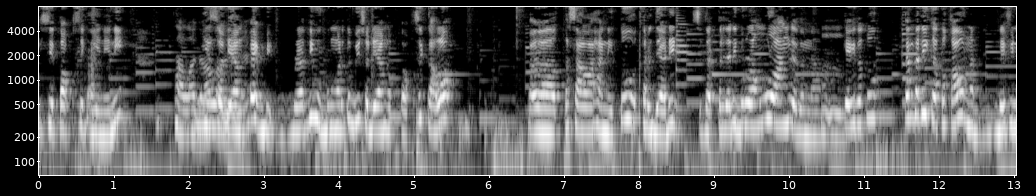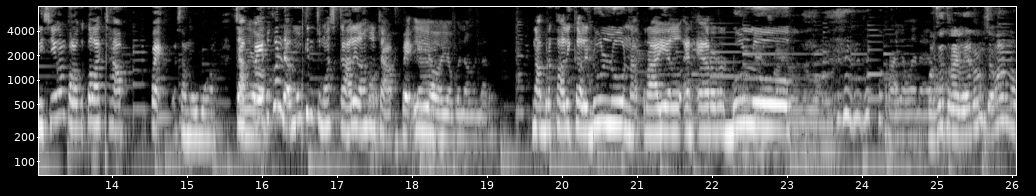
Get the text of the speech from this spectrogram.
si toksik ini nih salah galau. bisa ya. dianggap eh berarti hubungan itu bisa dianggap toksik kalau eh, kesalahan itu terjadi terjadi berulang-ulang gitu nah Mm-mm. kayak gitu tuh kan tadi kata kau nah definisinya kan kalau kita lah capek sama hubungan capek Iya. itu kan tidak mungkin cuma sekali langsung capek kan Iya, iya benar-benar. nak berkali-kali dulu nak trial and error dulu Trial and error. Maksudnya trailer lu cak mana?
